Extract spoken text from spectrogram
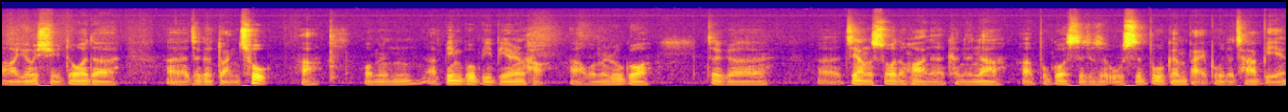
啊，有许多的呃这个短处啊，我们呃并不比别人好啊，我们如果这个呃这样说的话呢，可能呢啊不过是就是五十步跟百步的差别。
